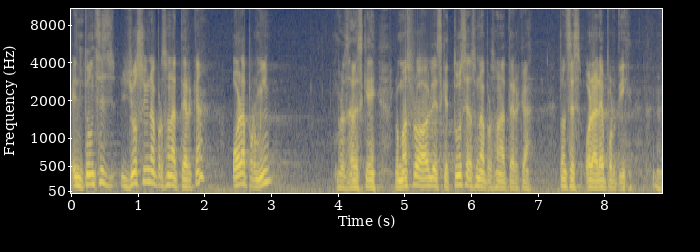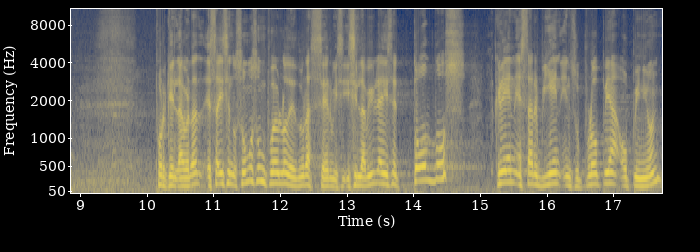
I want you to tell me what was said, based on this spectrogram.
Entonces yo soy una persona terca, ora por mí, pero sabes que lo más probable es que tú seas una persona terca. Entonces oraré por ti. Porque la verdad está diciendo, somos un pueblo de dura service. Y si la Biblia dice, todos creen estar bien en su propia opinión,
